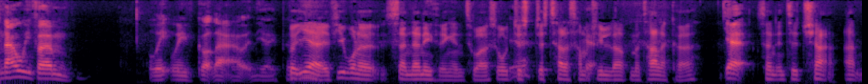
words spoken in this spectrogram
now we've um, we, we've got that out in the open. But yeah, if you want to send anything in to us or just, just tell us how much Yeah. you love Metallica, yeah, send it to chat at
